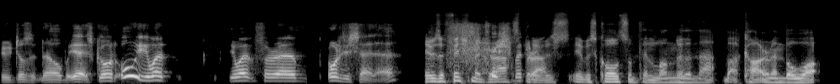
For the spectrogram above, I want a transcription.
who doesn't know. But yeah, it's good. Oh, you went you went for um, what did you say there? It was a fish madras, fish but it was it was called something longer than that, but I can't remember what.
